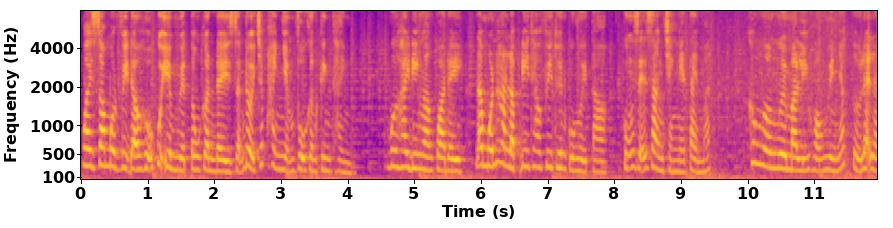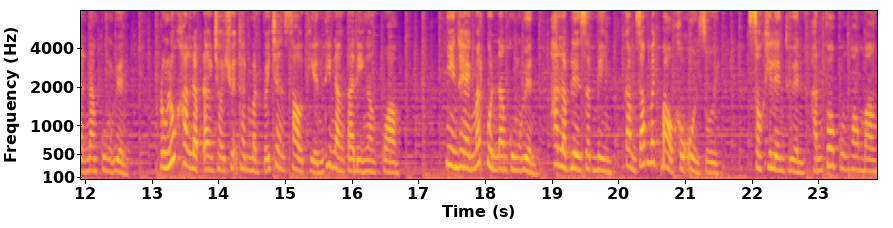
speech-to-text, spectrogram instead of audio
Ngoài ra một vị đạo hữu của Yểm Nguyệt Tông gần đây dẫn đội chấp hành nhiệm vụ gần kinh thành. Vừa hay đi ngang qua đây là muốn Hàn Lập đi theo phi thuyền của người ta, cũng dễ dàng tránh né tai mắt. Không ngờ người mà Lý Hóa Nguyên nhắc tới lại là Nam Cung Uyển. Đúng lúc Hàn Lập đang trò chuyện thân mật với Trần Sào Thiến thì nàng ta đi ngang qua. Nhìn thấy ánh mắt của Nam Cung Uyển, Hàn Lập liền giật mình, cảm giác mách bảo không ổn rồi. Sau khi lên thuyền, hắn vô cùng hoang mang,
